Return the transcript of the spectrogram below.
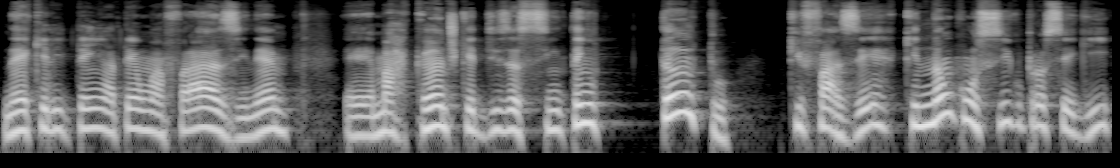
né, que ele tem até uma frase né, é, marcante que ele diz assim: Tenho tanto que fazer que não consigo prosseguir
